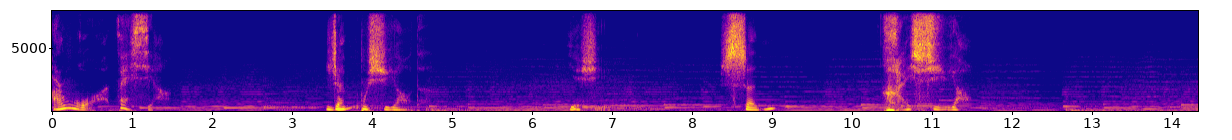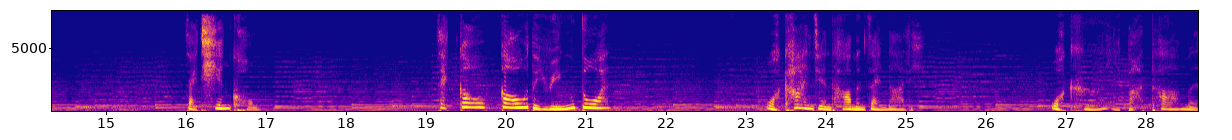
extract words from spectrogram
而我在想，人不需要的，也许神还需要。在天空。在高高的云端，我看见他们在那里，我可以把他们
